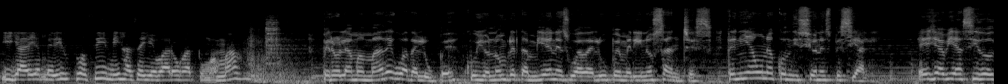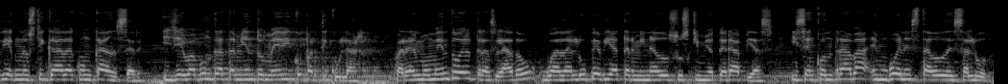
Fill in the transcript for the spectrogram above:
y ya ella me dijo, sí, mi hija se llevaron a tu mamá. Pero la mamá de Guadalupe, cuyo nombre también es Guadalupe Merino Sánchez, tenía una condición especial. Ella había sido diagnosticada con cáncer y llevaba un tratamiento médico particular. Para el momento del traslado, Guadalupe había terminado sus quimioterapias y se encontraba en buen estado de salud,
